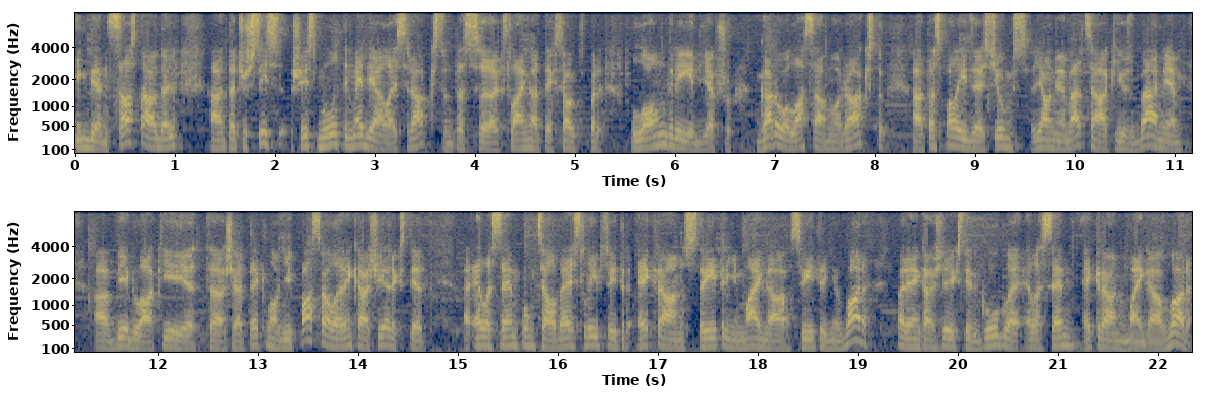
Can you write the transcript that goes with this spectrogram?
ikdienas sastāvdaļa. Taču šis, šis multimediālais raksts, un tas slēgā tiek saukts par longrīdu, jeb šo garo lasāmo rakstu, tas palīdzēs jums, jauniem vecākiem, jūsu bērniem, vieglāk ieiet šajā tehnoloģiju pasaulē, vienkārši ierakstīt ierakstiet lsm.lv slīpsvītra ekrānu svītriņa maigā svītriņa vara, vai vienkārši ierakstiet Google LSM ekrānu maigā vara.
